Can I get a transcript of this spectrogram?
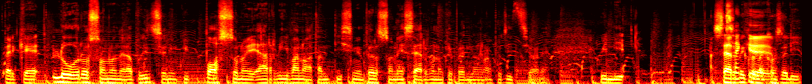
perché loro sono nella posizione in cui possono e arrivano a tantissime persone e servono che prendano una posizione. Quindi serve Sai quella cosa lì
